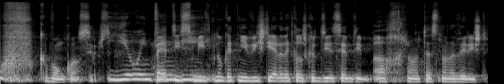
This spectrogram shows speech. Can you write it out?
uff, que bom concerto. E eu entendi- Patti Smith nunca tinha visto e era daqueles que eu dizia sempre tipo, ah, não apetece nada a ver isto.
